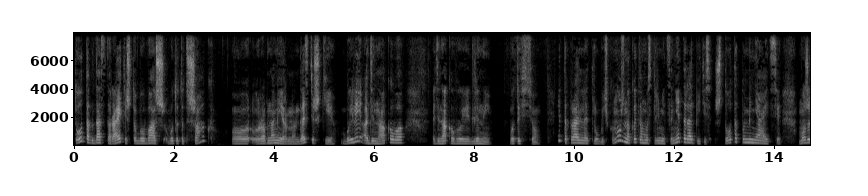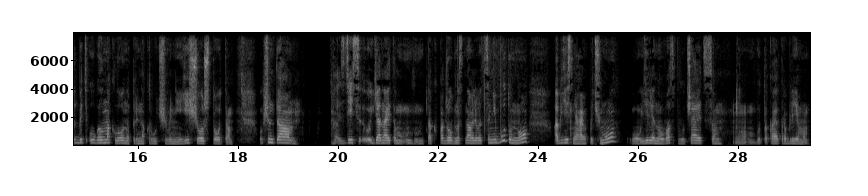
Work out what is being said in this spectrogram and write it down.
то тогда старайтесь, чтобы ваш вот этот шаг э, равномерно, да, стежки были одинаково, одинаковой длины. Вот и все. Это правильная трубочка. Нужно к этому стремиться. Не торопитесь. Что-то поменяйте. Может быть, угол наклона при накручивании, еще что-то. В общем-то, здесь я на этом так подробно останавливаться не буду, но объясняю, почему, Елена, у вас получается вот такая проблема.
